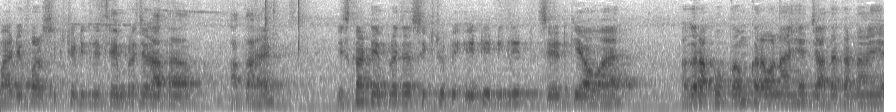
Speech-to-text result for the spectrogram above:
बाय डिफ़ॉल्ट 60 डिग्री टेम्परेचर आता आता है। इसका टेम्परेचर 60 टू 80 डिग्री सेट किया हुआ है। अगर आपको कम करवाना है, ज़्यादा करना है,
